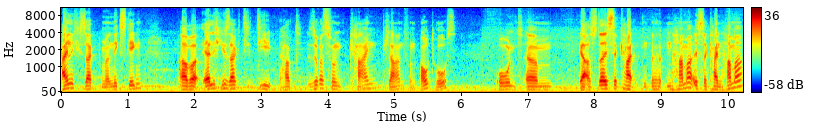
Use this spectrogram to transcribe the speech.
eigentlich gesagt mal nichts gegen. Aber ehrlich gesagt, die hat sowas von keinen Plan von Autos. Und, ähm, ja, also da ist ja kein, ein Hammer, ist ja kein Hammer,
